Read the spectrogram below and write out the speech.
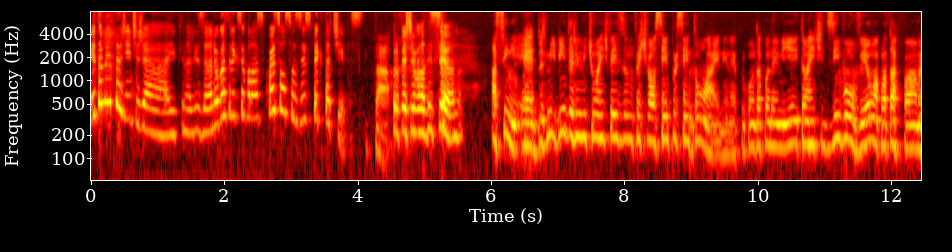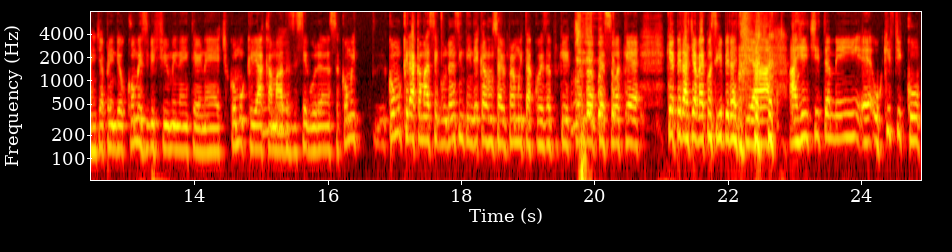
E também pra gente já ir finalizando, eu gostaria que você falasse quais são as suas expectativas Tá. para o festival desse ano. Assim, é, 2020 2021 a gente fez um festival 100% online, né? Por conta da pandemia, então a gente desenvolveu uma plataforma, a gente aprendeu como exibir filme na internet, como criar Uhum. camadas de segurança, como, como criar camadas de segurança e entender que elas não servem para muita coisa, porque quando a pessoa quer, quer piratear, vai conseguir piratear. A gente também, é, o que ficou,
